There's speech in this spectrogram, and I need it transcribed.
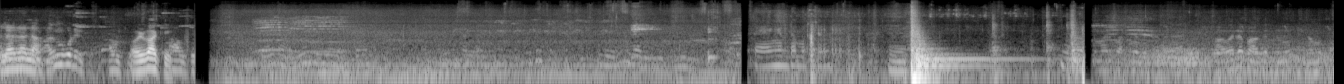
അല്ല അല്ല ഒഴിവാക്കി. നിന്ന് നമുക്ക്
